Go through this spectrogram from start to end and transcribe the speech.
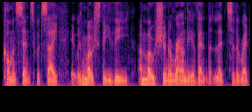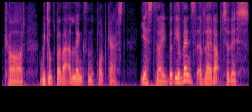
common sense would say it was mostly the emotion around the event that led to the red card. We talked about that at length on the podcast yesterday, but the events that have led up to this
